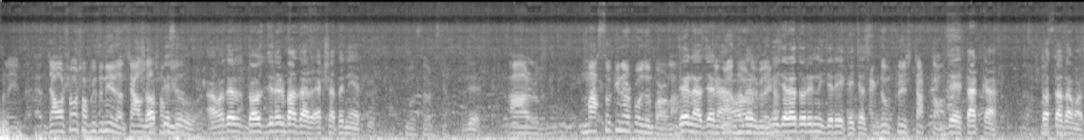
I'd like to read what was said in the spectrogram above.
মানে যাওয়ার সময় সবকিছু নিয়ে যান চাল ডাল সব সব নিয়ে কিছু আমাদের দশ দিনের বাজার একসাথে নিয়ে আর কি। বুঝতে পারছি। জি। আর মাছ তো কেনার প্রয়োজন পড়ে না। যে না যে না আমাদের। নিজেরা ধরে নিজেরাই খাইতেছি। একদম ফ্রেশ টাটকা যে টাটকা তত্তাজা মাছ।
